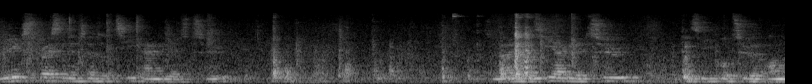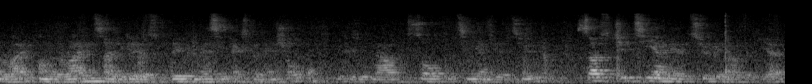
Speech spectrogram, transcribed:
re-express it in terms of T ambient 2. So now you have T ambient 2 is equal to, on the right, on the right hand side, you get this big messy exponential, because you've now solved for T ambient 2. Substitute T ambient 2 in over here.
